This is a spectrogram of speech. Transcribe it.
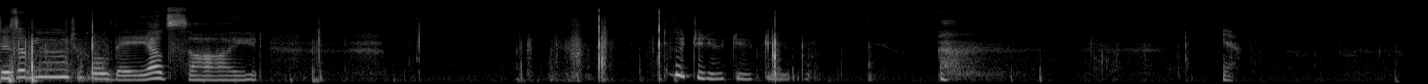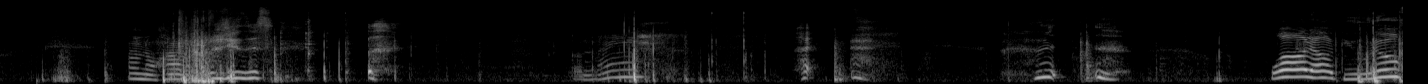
It is a beautiful day outside. Do, do, do, do, do. Yeah. I don't know how I'm gonna do this. What a beautiful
